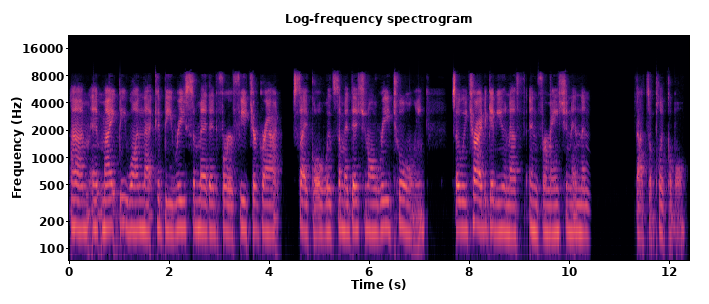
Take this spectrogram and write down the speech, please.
Um, it might be one that could be resubmitted for a future grant cycle with some additional retooling. So we try to give you enough information and then that's applicable.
